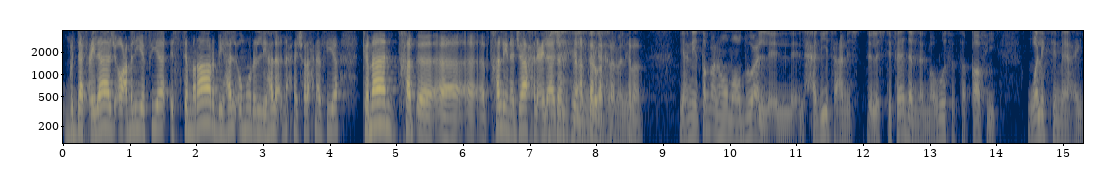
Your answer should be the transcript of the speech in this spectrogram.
وبدك علاج أو عملية فيها استمرار بهالأمور اللي هلأ نحن شرحنا فيها كمان بتخب... آه، بتخلي نجاح العلاج أكثر وأكثر. تمام. يعني طبعا هو موضوع ال- ال- الحديث عن است- الاستفادة من الموروث الثقافي والاجتماعي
